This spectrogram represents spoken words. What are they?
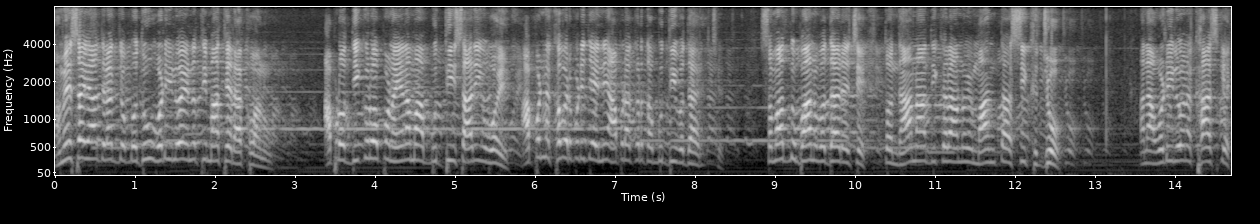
હંમેશા યાદ રાખજો, બધું વડીલોએ નથી માથે રાખવાનું. આપણો દીકરો પણ એનામાં બુદ્ધિ સારી હોય. આપણને ખબર પડી જાય ને આપણા કરતાં બુદ્ધિ વધારે છે. સમાજનું ભાન વધારે છે. તો નાના દીકરાનું માનતા શીખજો. અને આ વડીલોને ખાસ કે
